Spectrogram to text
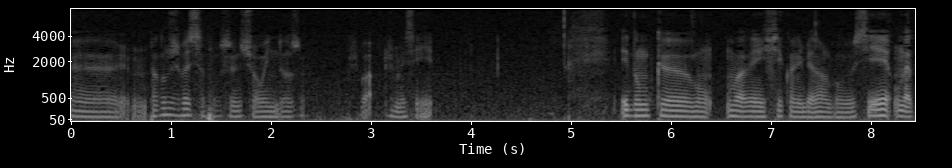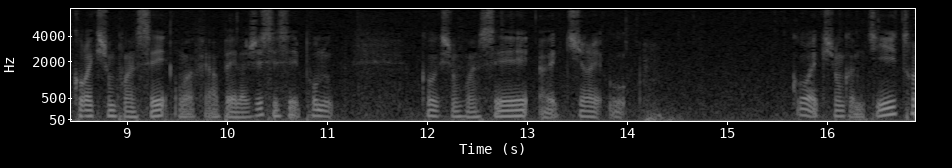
euh, par contre je sais pas si ça fonctionne sur Windows. Je sais pas je vais m'essayer. Et donc euh, bon on va vérifier qu'on est bien dans le bon dossier. On a correction.c on va faire appel à GCC pour nous. Correction.c avec tiré au correction comme titre.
